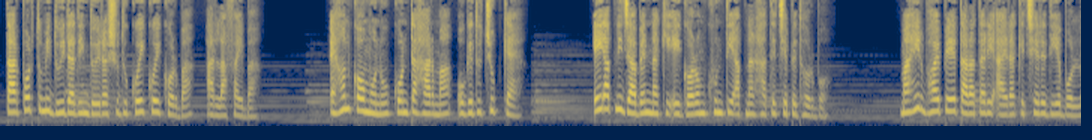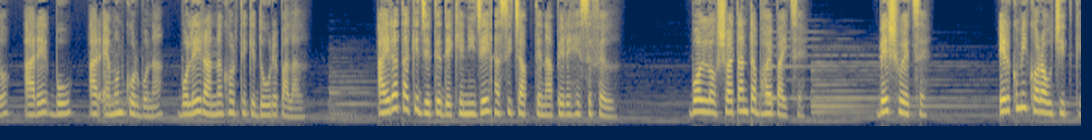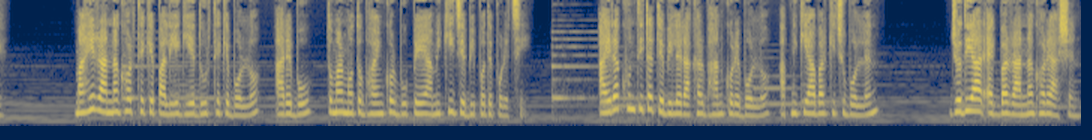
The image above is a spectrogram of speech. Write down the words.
তারপর তুমি দুইডা দিন দইরা শুধু কই কই করবা আর লাফাইবা। এখন ক মনু, কোনটা হারমা ওগেদু চুপ ক্যা? এই আপনি যাবেন নাকি এই গরম খুন্তি আপনার হাতে চেপে ধরব? মাহির ভয় পেয়ে তাড়াতাড়ি আয়রাকে ছেড়ে দিয়ে বলল, আরে, বউ, আর এমন করব না, বলেই রান্নাঘর থেকে দৌড়ে পালাল। আয়রা তাকে যেতে দেখে নিজেই হাসি চাপতে না পেরে হেসে ফেল। বলল, শয়তানটা ভয় পাইছে। বেশ হয়েছে। এরকমই করা উচিত কে? মাহির রান্নাঘর থেকে পালিয়ে গিয়ে দূর থেকে বলল, আরে বউ, তোমার মতো ভয়ঙ্কর বু পেয়ে আমি কি যে বিপদে পড়েছি? আয়রা খুন্তিটা টেবিলে রাখার ভান করে বলল, আপনি কি আবার কিছু বললেন? যদি আর একবার রান্নাঘরে আসেন,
